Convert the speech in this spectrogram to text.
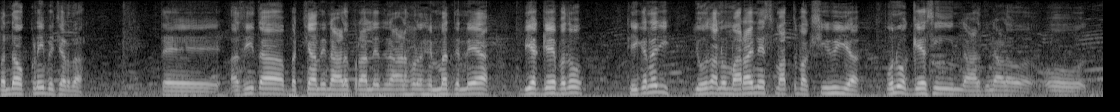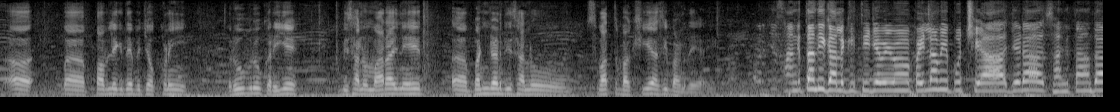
ਬੰਦਾ ਉਕਣੀ ਵਿਚਰਦਾ। ਤੇ ਅਸੀਂ ਤਾਂ ਬੱਚਿਆਂ ਦੇ ਨਾਲ ਉਪਰਾਲੇ ਦੇ ਨਾਲ ਹੁਣ ਹਿੰਮਤ ਦਿੰਨੇ ਆ ਵੀ ਅੱਗੇ ਵਧੋ। ਠੀਕ ਹੈ ਨਾ ਜੀ? ਜੋ ਸਾਨੂੰ ਮਹਾਰਾਜ ਨੇ ਸਮੱਤ ਬਖਸ਼ੀ ਹੋਈ ਆ, ਉਹਨੂੰ ਅੱਗੇ ਅਸੀਂ ਨਾਲ ਦੀ ਨਾਲ ਉਹ ਪਬਲਿਕ ਦੇ ਵਿੱਚ ਉਕਣੀ ਰੂਬਰੂ ਕਰੀਏ ਵੀ ਸਾਨੂੰ ਮਹਾਰਾਜ ਨੇ ਇਹ ਵੰਡਣ ਦੀ ਸਾਨੂੰ ਸਮੱਤ ਬਖਸ਼ੀ ਆ, ਅਸੀਂ ਵੰਡਦੇ ਆ ਜੀ। ਜੇ ਸੰਗਤਾਂ ਦੀ ਗੱਲ ਕੀਤੀ ਜਾਵੇ, ਜਿਵੇਂ ਮੈਂ ਪਹਿਲਾਂ ਵੀ ਪੁੱਛਿਆ, ਜਿਹੜਾ ਸੰਗਤਾਂ ਦਾ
